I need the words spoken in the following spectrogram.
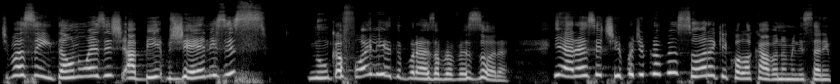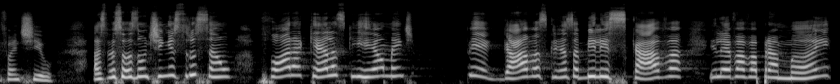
Tipo assim, então não existe. A Gênesis nunca foi lido por essa professora. E era esse tipo de professora que colocava no Ministério Infantil. As pessoas não tinham instrução, fora aquelas que realmente pegava as crianças, beliscava e levava para a mãe,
